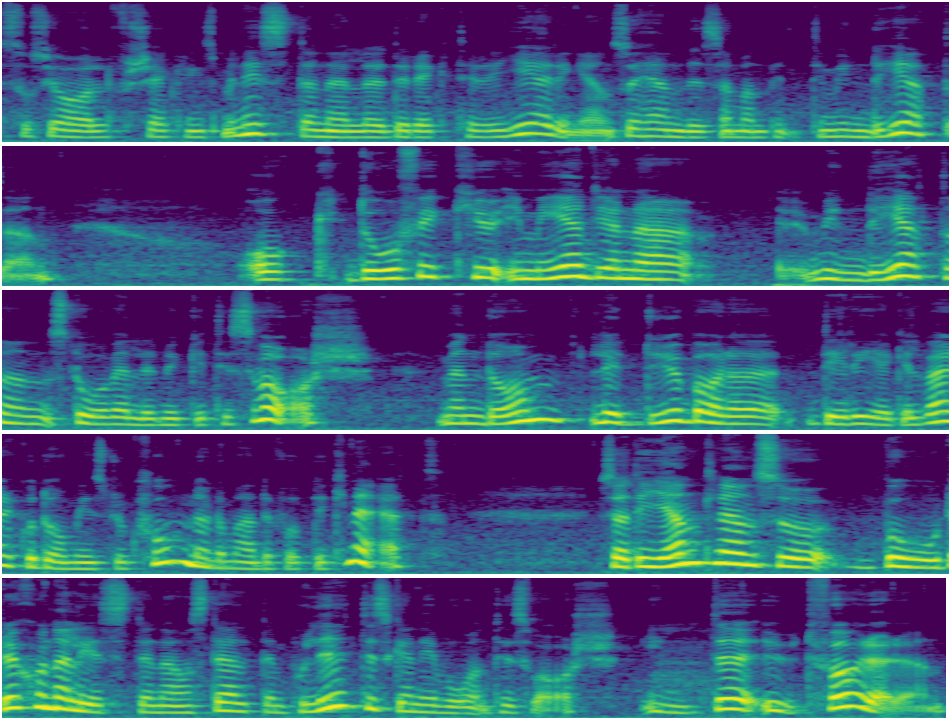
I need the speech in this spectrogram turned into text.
socialförsäkringsministern eller direkt till regeringen så hänvisade man till myndigheten. Och då fick ju i medierna myndigheten stå väldigt mycket till svars. Men de lydde ju bara det regelverk och de instruktioner de hade fått i knät. Så att egentligen så borde journalisterna ha ställt den politiska nivån till svars, inte utföraren.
